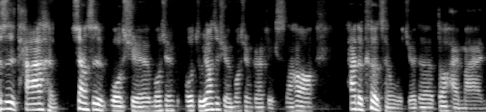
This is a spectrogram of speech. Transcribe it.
是它很像是我学 motion，我主要是学 motion graphics，然后它的课程我觉得都还蛮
